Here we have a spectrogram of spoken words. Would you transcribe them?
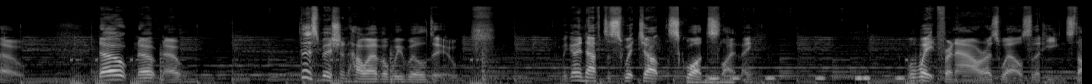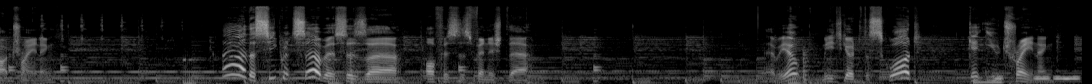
Oh. No, no, no. This mission, however, we will do. We're going to have to switch out the squad slightly. We'll wait for an hour as well so that he can start training. Ah, the Secret Service's uh, office is finished there. There we go. We need to go to the squad, get you training.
